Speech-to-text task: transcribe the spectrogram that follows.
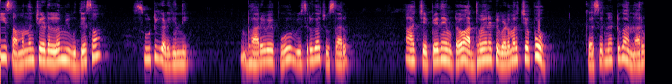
ఈ సంబంధం చేయడంలో మీ ఉద్దేశం? సూటిగా అడిగింది. భార్యవైపు విసురుగా చూశారు. ఆ చెప్పేదేమిటో అర్థమైనట్టు విడమరి చెప్పు కసిరినట్టుగా అన్నారు.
